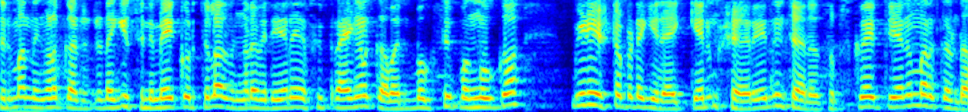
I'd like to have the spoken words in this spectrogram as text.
സിനിമ നിങ്ങൾ കണ്ടിട്ടുണ്ടെങ്കിൽ സിനിമയെക്കുറിച്ചുള്ള നിങ്ങളുടെ വലിയ അഭിപ്രായങ്ങൾ കമന്റ് ബോക്സിൽ പങ്കുവെക്കുക. വീഡിയോ ഇഷ്ടപ്പെട്ടെങ്കിൽ ലൈക്ക് ചെയ്യാനും ഷെയർ ചെയ്യാനും ചാനൽ സബ്സ്ക്രൈബ് ചെയ്യാനും മറക്കണ്ട.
